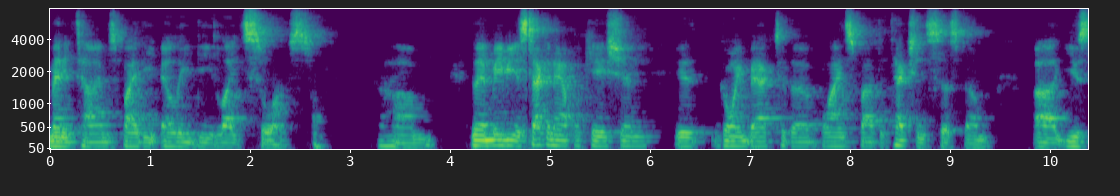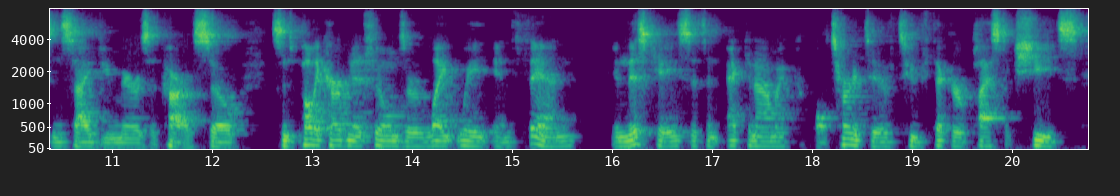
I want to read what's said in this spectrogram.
many times by the LED light source. Um, then maybe a second application is going back to the blind spot detection system uh, used in side view mirrors of cars. So since polycarbonate films are lightweight and thin, in this case, it's an economic alternative to thicker plastic sheets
